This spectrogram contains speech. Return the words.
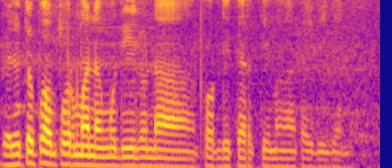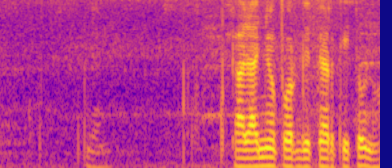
Ganito po ang forma ng modelo na 4D30 mga kaibigan. Yan. Kala nyo 4D30 to, no?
